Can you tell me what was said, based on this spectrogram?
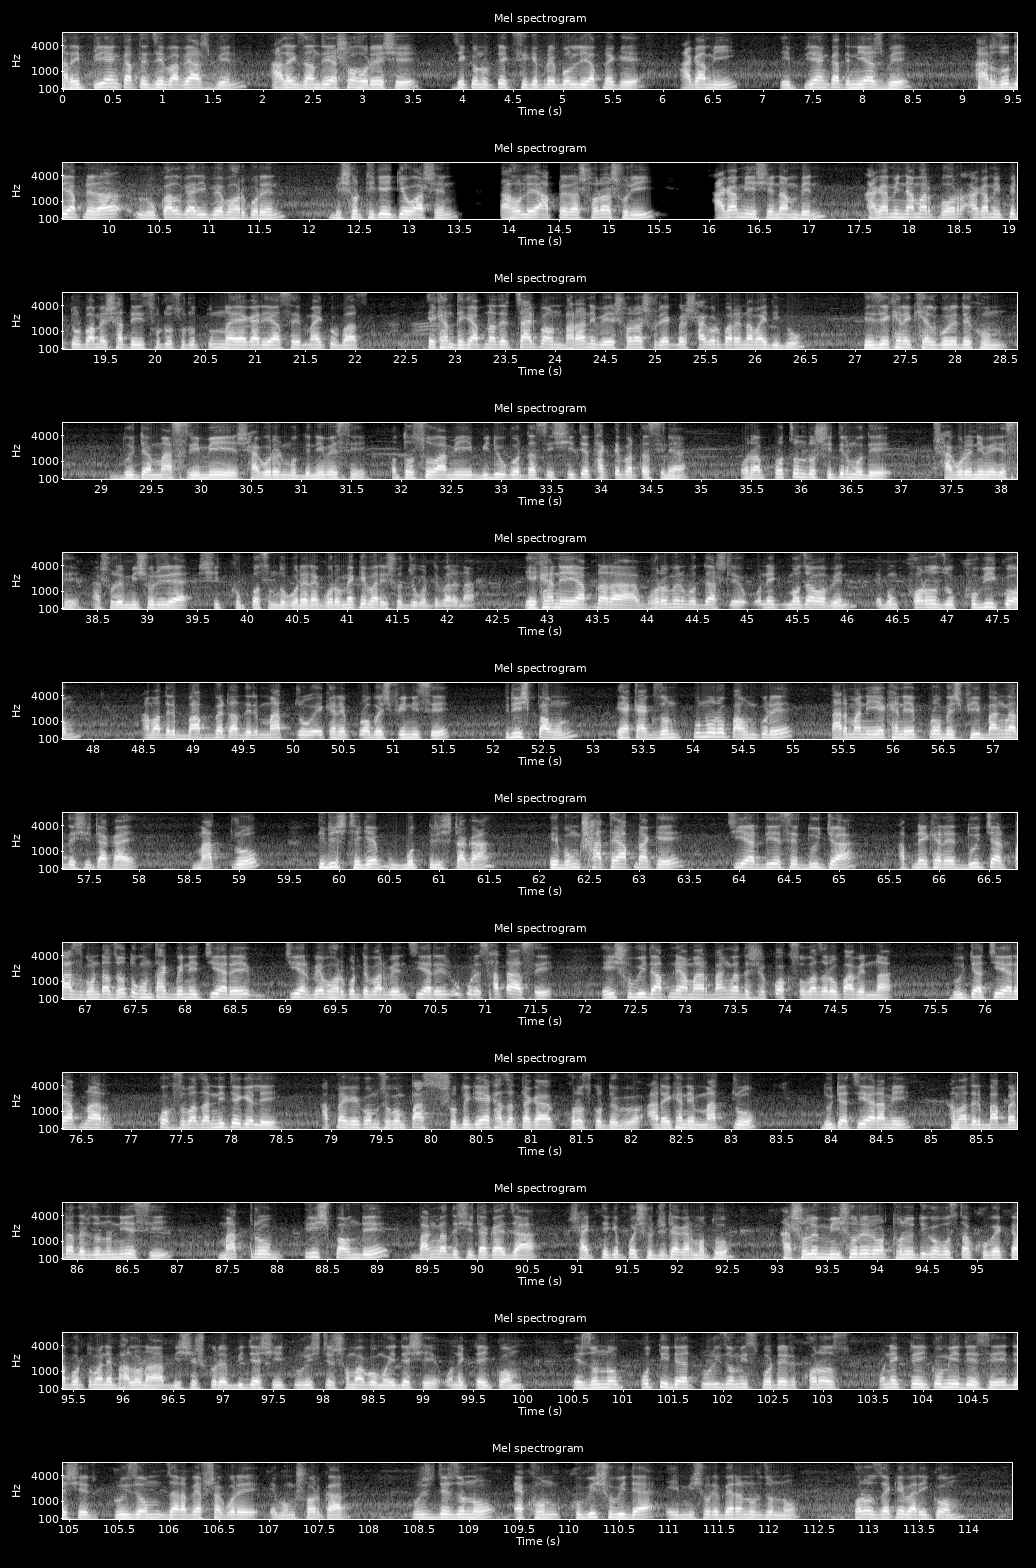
আর এই প্রিয়াঙ্কাতে যেভাবে আসবেন, আলেকজান্দ্রিয়া শহরে এসে যে কোনো ট্যাক্সি ক্যাবরে বললে আপনাকে আগামী এই প্রিয়াঙ্কাতে নিয়ে আসবে। আর যদি আপনারা লোকাল গাড়ি ব্যবহার করেন, মিশর থেকেই কেউ আসেন, তাহলে আপনারা সরাসরি আগামী এসে নামবেন। আগামী নামার পর আগামী পেট্রোল পাম্পের সাথেই ছোটো ছোটো তুন্নায়া গাড়ি আছে মাইক্রোবাস এখান থেকে আপনাদের চার পাউন্ড ভাড়া নেবে, সরাসরি একবার সাগর পাড়ে নামাই দিব। এই যে এখানে খেয়াল করে দেখুন, দুইটা মাছরি মেয়ে সাগরের মধ্যে নেমেছে। অথচ আমি ভিডিও করতেছি, শীতে থাকতে পারতাছি না। ওরা প্রচণ্ড শীতের মধ্যে সাগরে নেমে গেছে। আসলে মিশরীরা শীত খুব পছন্দ করে এরা গরম একেবারেই সহ্য করতে পারে না। এখানে আপনারা গরমের মধ্যে আসলে অনেক মজা পাবেন এবং খরচও খুবই কম। আমাদের বাপ বেটাদের মাত্র এখানে প্রবেশ ফি নিছে তিরিশ পাউন্ড। এক একজন পনেরো পাউন্ড করে, তার মানে এখানে প্রবেশ ফি বাংলাদেশি টাকায় মাত্র তিরিশ থেকে বত্রিশ টাকা। এবং সাথে আপনাকে চেয়ার দিয়েছে দুইটা। আপনি এখানে দুই, চার, পাঁচ ঘণ্টা যতক্ষণ থাকবেন এই চেয়ারে, চেয়ার ব্যবহার করতে পারবেন। চেয়ারের উপরে ছাতা আছে। এই সুবিধা আপনি আমার বাংলাদেশের কক্সবাজারও পাবেন না। দুইটা চেয়ারে আপনার কক্সবাজার নিতে গেলে আপনাকে কমসে কম পাঁচশো থেকে এক হাজার টাকা খরচ করতে হবে। আর এখানে মাত্র দুইটা চেয়ার আমি আমাদের বাপ বেটাদের জন্য নিয়েছি। মাত্র ত্রিশ পাউন্ডে বাংলাদেশি টাকায় যা ষাট থেকে পঁয়ষট্টি টাকার মতো। আসলে মিশরের অর্থনৈতিক অবস্থা খুব একটা বর্তমানে ভালো না। বিশেষ করে বিদেশি ট্যুরিস্টের সমাগম এই দেশে অনেকটাই কম। এর জন্য প্রতিটা ট্যুরিজম স্পটের খরচ অনেকটাই কমিয়ে দিয়েছে এদেশের ট্যুরিজম যারা ব্যবসা করে এবং সরকার। ট্যুরিস্টদের জন্য এখন খুবই সুবিধা এই মিশরে বেড়ানোর জন্য। খরচ একেবারেই কম।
